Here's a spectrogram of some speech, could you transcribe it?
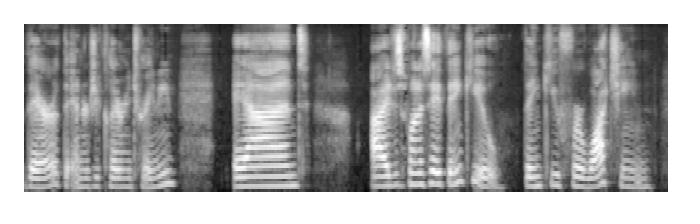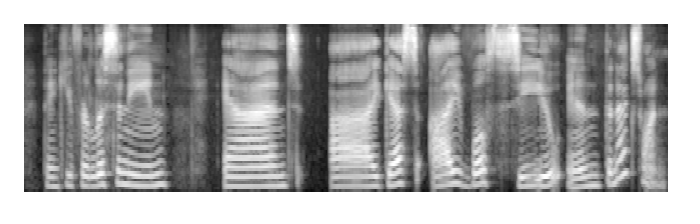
there, the energy clearing training. And I just want to say thank you. Thank you for watching. Thank you for listening. And I guess I will see you in the next one.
